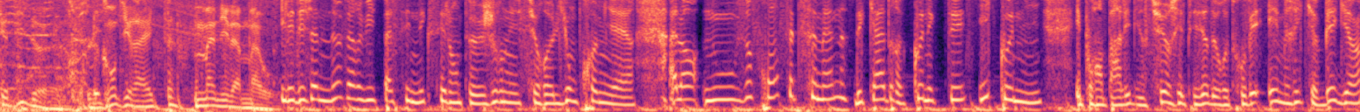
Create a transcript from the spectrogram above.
À 10h, le grand direct, Manila Mao. Il est déjà 9h08, passé une excellente journée sur Lyon Première. Alors, nous offrons cette semaine des cadres connectés Iconi. Et pour en parler, bien sûr, j'ai le plaisir de retrouver Émeric Béguin,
